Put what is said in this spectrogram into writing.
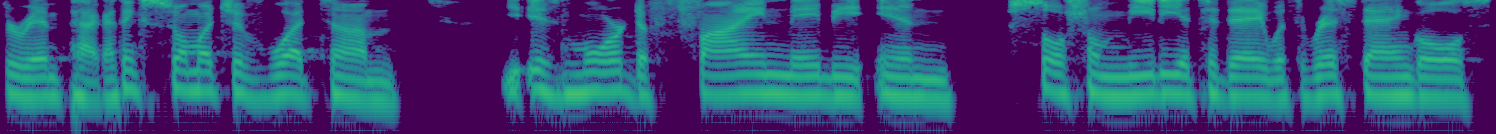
through impact. I think so much of what um, is more defined maybe in social media today with wrist angles.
